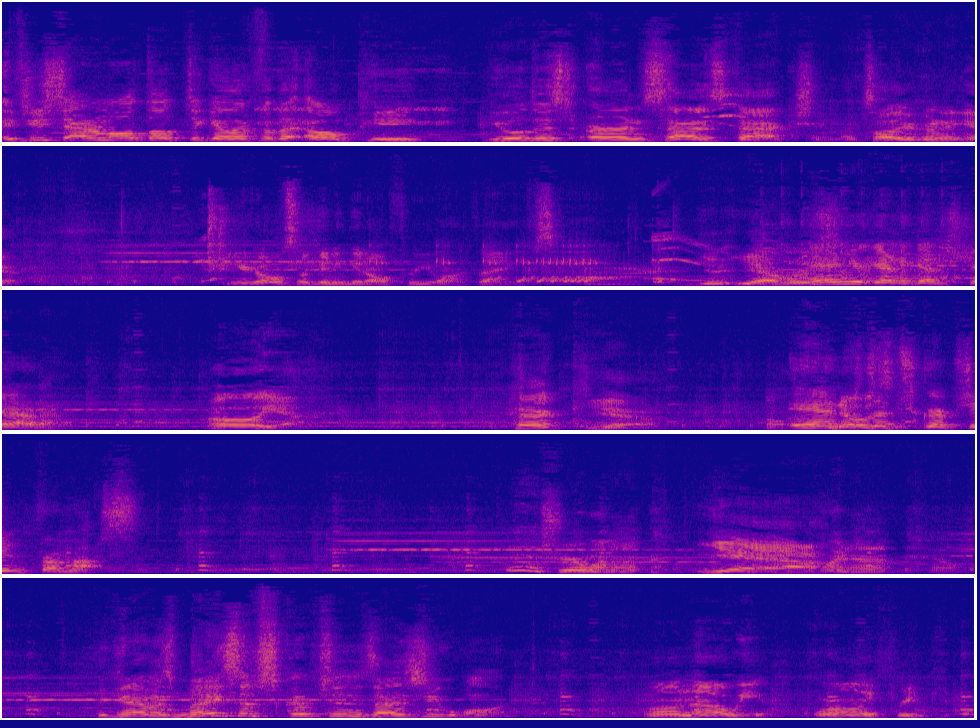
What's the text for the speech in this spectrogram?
if you just add them all up together for the LP, you'll just earn satisfaction. That's all you're gonna get. You're also gonna get all three of our thanks. you yeah, we're and you're gonna get a shout out. Oh yeah. heck yeah. Oh, And no, a it's- subscription from us. Yeah, sure, why not? Yeah, Why not? Hell. you can have as many subscriptions as you want. Well, no, we we're only three people.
